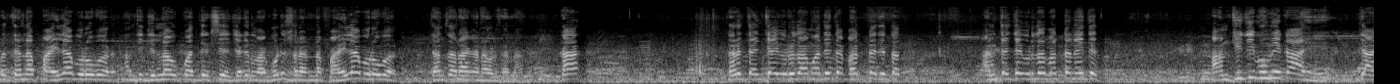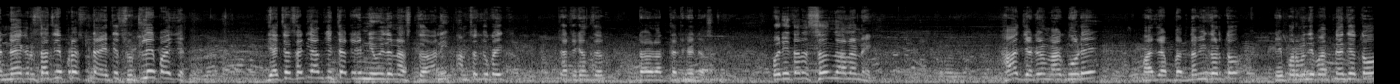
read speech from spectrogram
पण त्यांना पाहिल्याबरोबर आमचे जिल्हा उपाध्यक्ष जगन वाघमोडे सरांना पाहिल्याबरोबर त्यांचा राग अनावर झाला. का? कारण त्यांच्या विरोधामध्ये त्या बातम्या देतात. आम्ही त्यांच्या विरोधात बातम्या नाही देत. आमची जी भूमिका आहे त्या अन्यायग्रस्ताचे प्रश्न आहे ते सुटले पाहिजेत. याच्यासाठी आमचे त्या ठिकाणी निवेदन असतं आणि आमचा जो काही त्या ठिकाणचा डायलॉग त्या ठिकाणी असतो. पण येताना सहन झाला नाही. हा जगन वाघमोडे माझ्या बदनामी करतो पेपरमध्ये बातम्या देतो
